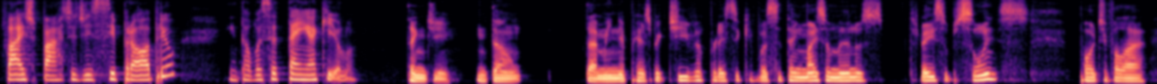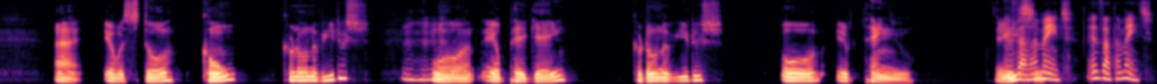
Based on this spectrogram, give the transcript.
faz parte de si próprio, então você tem aquilo. Entendi. Então, da minha perspectiva, parece que você tem mais ou menos três opções. Pode falar, ah, eu estou com coronavírus, Uhum. ou eu peguei coronavírus, ou eu tenho. É isso? Exatamente, exatamente.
